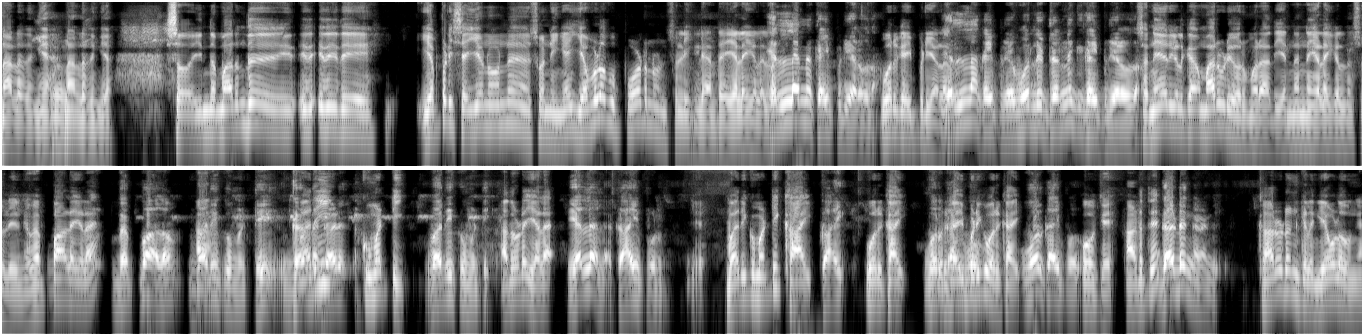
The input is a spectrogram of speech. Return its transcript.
நல்லதுங்க. நல்லதுங்க ஸோ இந்த மருந்து இது இது எப்படி செய்யணும்னு சொன்னீங்க? எவ்வளவு போடணும்னு சொன்னீங்களே அந்த இலைகள் எல்லாம்? கைப்பிடி அளவு தான். ஒரு கைப்பிடி அளவு. எல்லாம் கைப்பிடி ஒரு லிட்டர் எண்ணெய்க்கு கைப்பிடி அளவு தான். நேர்களுக்காக மறுபடியும் ஒரு முறை அது என்னென்ன இலைகள்னு சொல்லிடுங்க. வெப்பாலை இலை. வெப்பாலம் வரி குமிட்டி வரி? குமட்டி. வரி குமிட்டி. அதோட இலை. எல்லாம் இல்ல காய் போடணும். வரி குமட்டி காய். காய். ஒரு காய். ஒரு கைப்பிடிக்கு ஒரு காய். ஒரு காய் போதும். ஓகே அடுத்து? கடுங்கிழங்கு கருடன் கிழங்கு எவ்வளவுங்க?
